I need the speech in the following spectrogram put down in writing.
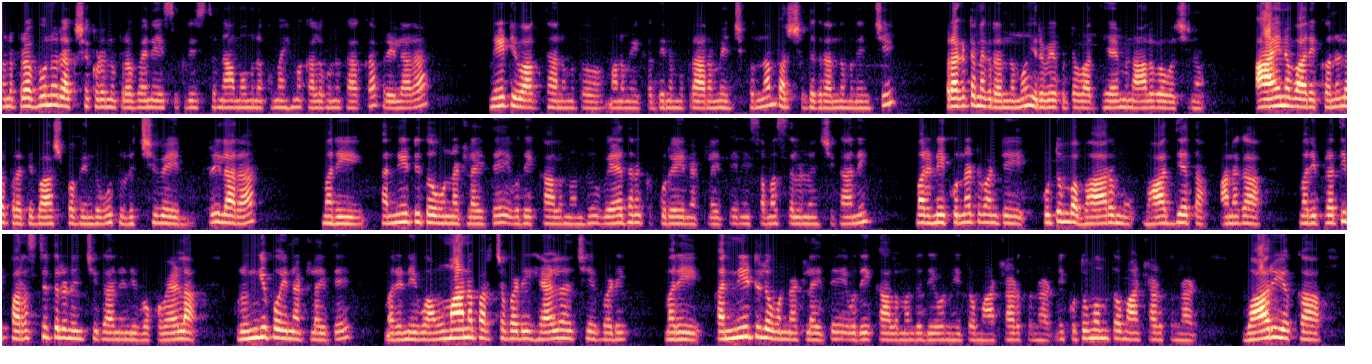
మన ప్రభువును రక్షకుడును ప్రభైన యేసుక్రీస్తు నామమునకు మహిమ కలుగును కాక ప్రిలారా నేటి వాగ్దానముతో మనం ఇక దినము ప్రారంభించుకుందాం. పరిశుద్ధ గ్రంథము నుంచి ప్రకటన గ్రంథము ఇరవై ఒకటవ అధ్యాయం నాలుగవ వచనం. ఆయన వారి కనుల ప్రతి బాష్ప బిందువు తుడిచివేయను. ప్రిలారా మరి కన్నీటితో ఉన్నట్లయితే ఉదయకాలం మందు వేదనకు గురైనట్లయితే నీ సమస్యల నుంచి కానీ మరి నీకున్నటువంటి కుటుంబ భారము బాధ్యత అనగా మరి ప్రతి పరిస్థితుల నుంచి కానీ నీవు ఒకవేళ కృంగిపోయినట్లయితే మరి నీవు అవమానపరచబడి హేళన చేయబడి మరి కన్నీటిలో ఉన్నట్లయితే ఉదయకాలమందు దేవుడు నీతో మాట్లాడుతున్నాడు నీ కుటుంబంతో మాట్లాడుతున్నాడు. వారి యొక్క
